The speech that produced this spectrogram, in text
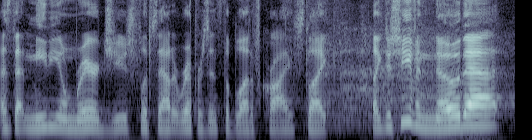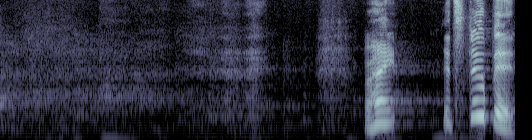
as that medium rare juice flips out, it represents the blood of Christ? Like, like, does she even know that? Right? It's stupid.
